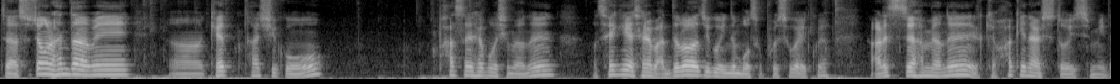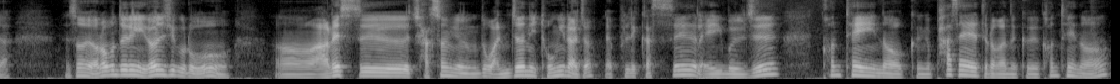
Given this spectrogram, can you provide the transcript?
자, 수정을 한 다음에 어, get 하시고 pod을 해보시면은 세 개가 잘 만들어지고 있는 모습 볼 수가 있고요. rs 하면은 이렇게 확인할 수도 있습니다. 그래서 여러분들이 이런 식으로 어, rs 작성 요령도 완전히 동일하죠. replicas, labels, 컨테이너, 그 팟에 들어가는 그 컨테이너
